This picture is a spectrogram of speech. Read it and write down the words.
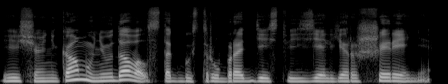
Еще никому не удавалось так быстро убрать действие зелья расширения.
